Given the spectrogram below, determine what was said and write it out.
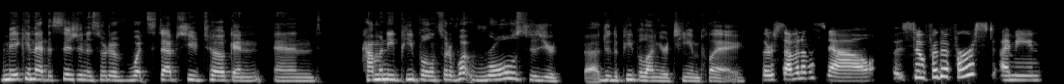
making that decision and sort of what steps you took and and how many people and sort of what roles does your uh, do the people on your team play? There's seven of us now. So for the first, I mean,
